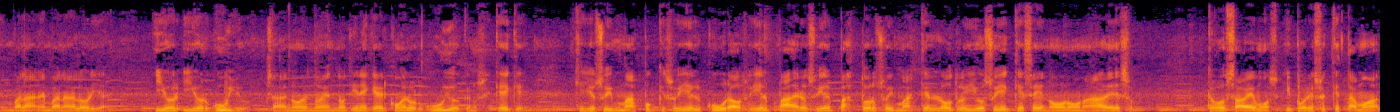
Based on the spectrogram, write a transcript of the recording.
en, en vanagloria y, y, orgullo. O sea, no, no, no, tiene que ver con el orgullo, que no sé qué, que, que yo soy más porque soy el cura, o soy el padre, o soy el pastor, soy más que el otro y yo soy el que sé. No, no, nada de eso. Todos sabemos y por eso es que estamos,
